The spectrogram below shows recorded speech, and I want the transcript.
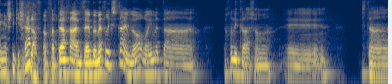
אם יש לי גישה אליו. המפתח, אה, זה במטריקס 2, לא? רואים את ה... איך הוא נקרא שם? אה, יש את ה...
